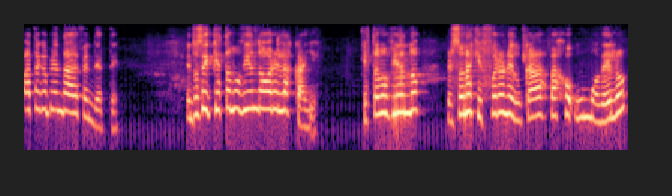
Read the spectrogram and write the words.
hasta que aprendas a defenderte. Entonces, ¿qué estamos viendo ahora en las calles? Estamos viendo personas que fueron educadas bajo un modelo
